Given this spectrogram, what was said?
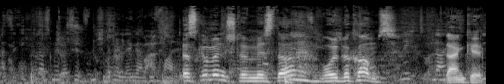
Also ich lasse mir das jetzt nicht mehr länger gefallen. Das Gewünschte, Mister. Wohl bekomm's. Danke.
